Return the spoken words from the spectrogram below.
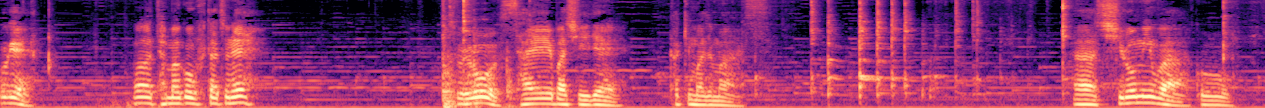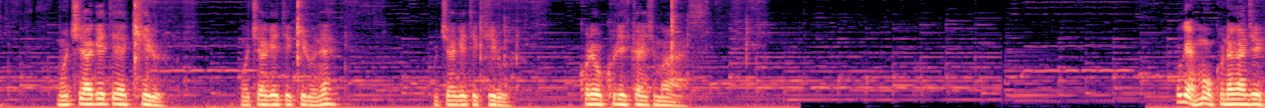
OK。あ卵2つね。それを菜箸でかき混ぜます。あ白身はこう持ち上げて切る。持ち上げて切るね。持ち上げて切る。これを繰り返します。OK、もうこんな感じ。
